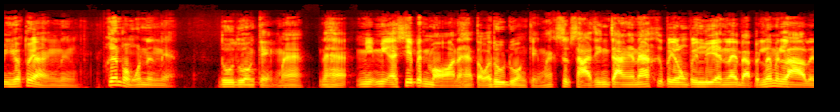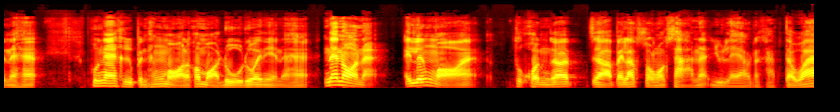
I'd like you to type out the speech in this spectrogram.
มียกตัวอย่างหนึ่งเพื่อนผมคนหนึ่งเนี่ย ดูดวงเก่งมากนะฮะมีมีอาชีพเป็นหมอนะฮะแต่ว่าดูดวงเก่งมากศึกษาจริงจังเลยนะคือไปลงไปเรียนอะไรแบบเป็นเรื่องเป็นราวเลยนะฮะพูดง่ายคือเป็นทั้งหมอแล้วก็หมอดูด้วยเนี่ยนะฮะแน่นอนอะไอ้เรื่องหมออะทุกคนก็จะไปรักษารักษาน่ะอยู่แล้วนะครับ แต่ว่า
